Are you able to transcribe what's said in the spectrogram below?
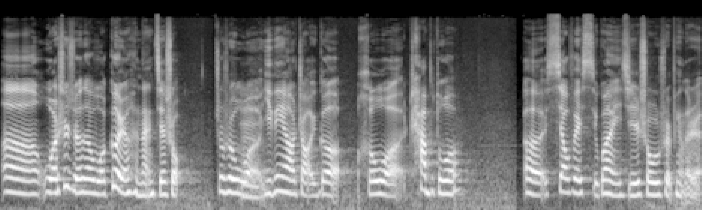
嗯，我是觉得我个人很难接受，就是我嗯一定要找一个和我差不多，呃，消费习惯以及收入水平的人，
